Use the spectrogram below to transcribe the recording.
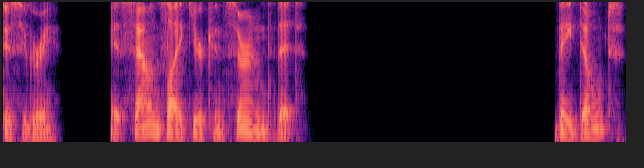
disagree. It sounds like you're concerned that they don't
